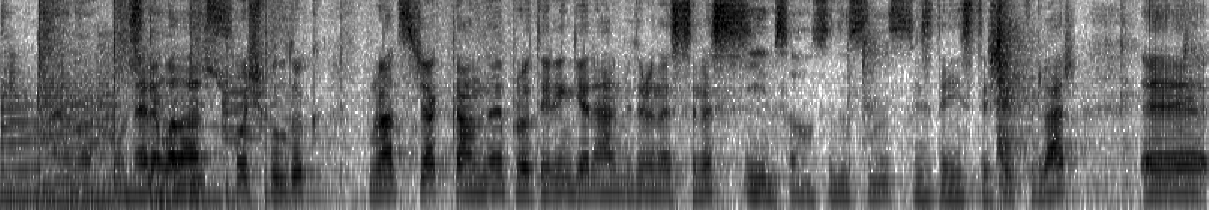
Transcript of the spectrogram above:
Merhaba, hoş Merhabalar, geldiniz. hoş bulduk. Murat Sıcakkanlı, Protel'in genel müdürü nasılsınız? İyiyim sağ olun, siz nasılsınız? Biz deyiz, teşekkürler. Ee,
